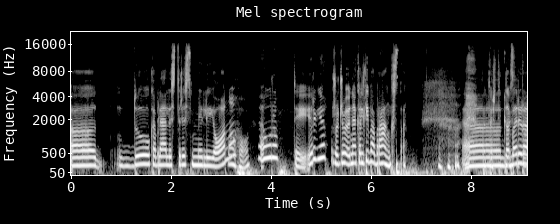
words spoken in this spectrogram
uh, 2,3 milijono Oho. eurų. Tai irgi, žodžiu, nekaltybė branksta. E, dabar yra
